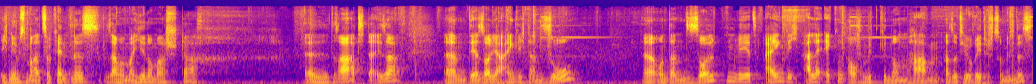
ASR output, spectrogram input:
Ich nehme es mal zur Kenntnis. Sagen wir mal hier nochmal Stacheldraht, da ist er. Ähm, der soll ja eigentlich dann so. Äh, und dann sollten wir jetzt eigentlich alle Ecken auch mitgenommen haben. Also theoretisch zumindest.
